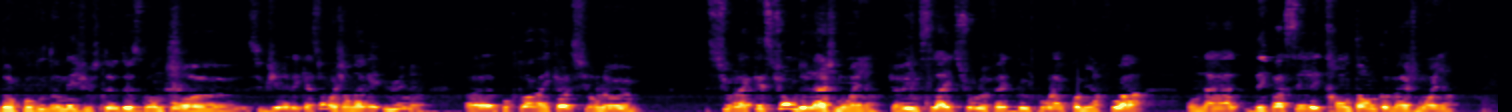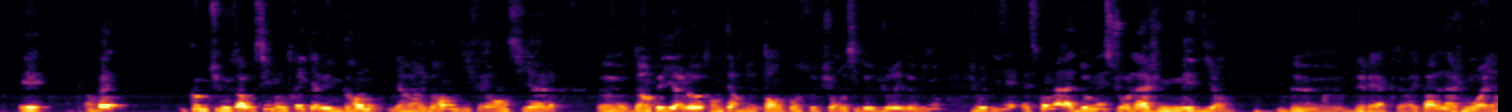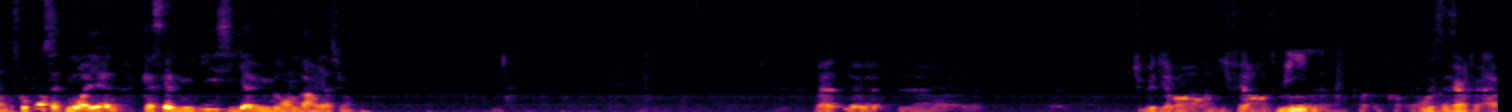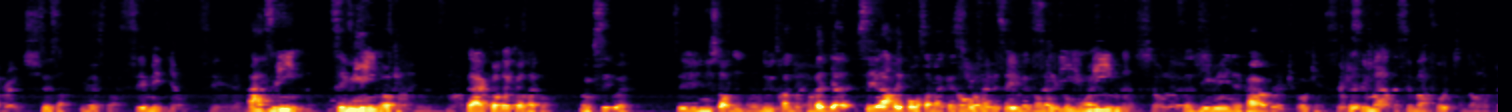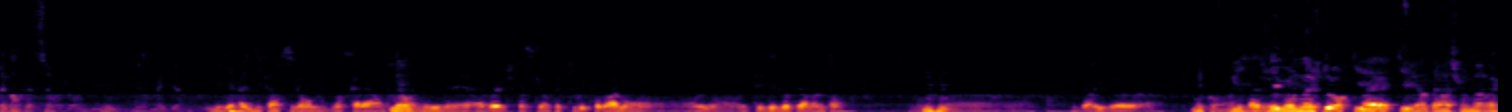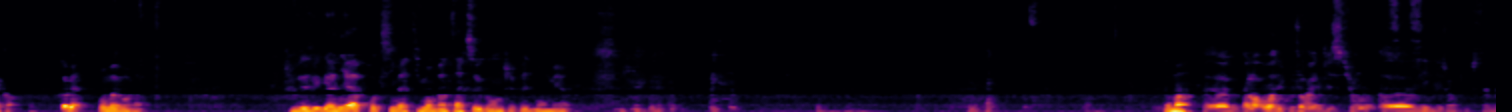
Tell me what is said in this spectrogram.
donc pour vous donner juste deux secondes pour euh, suggérer des questions, moi j'en avais une euh, pour toi Michael sur, le, sur la question de l'âge moyen. Tu avais une slide sur le fait que pour la première fois, on a dépassé les 30 ans comme âge moyen. Et en fait, comme tu nous as aussi montré qu'il y avait, une grande, il y avait un grand différentiel euh, d'un pays à l'autre en termes de temps de construction, aussi de durée de vie, je me disais, est-ce qu'on a la donnée sur l'âge médian? De- des réacteurs et pas l'âge moyen Parce qu'au fond, cette moyenne, qu'est-ce qu'elle nous dit s'il y a une grande variation? Ben, le, le- tu veux dire en, en différence mean euh, Oui, c'est compared to average C'est ça, exactement. C'est médian, c'est Ah, c'est- mean. c'est It's mean, ok. D'accord, d'accord, d'accord. Donc c'est ouais, c'est une histoire de, de traduire. En fait, il y a- c'est la réponse à ma question En fait, qui était ça comme dit moyenne. mean sur le. Ça dit mean et pas average. Ok. C'est ma, c'est ma faute dans la présentation, j'aurais dû dire médian. Mais il n'y a pas une différence si grande dans ce cas-là entre Non. mean et average parce qu'en fait tous les programmes ont, ont- ont été développés en même temps. Donc, Mhm. euh, ils arrivent. euh, D'accord. Il y a eu un âge d'or qui, est- Ouais. qui est international. Ouais. D'accord. Très bien. Bon ben voilà. Je vous ai fait gagner approximativement 25 secondes. J'ai fait de mon mieux. Thomas. Euh, alors moi du coup j'aurais une question. euh, Si les gens qui se, se-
